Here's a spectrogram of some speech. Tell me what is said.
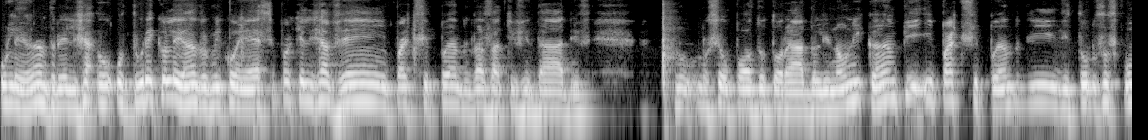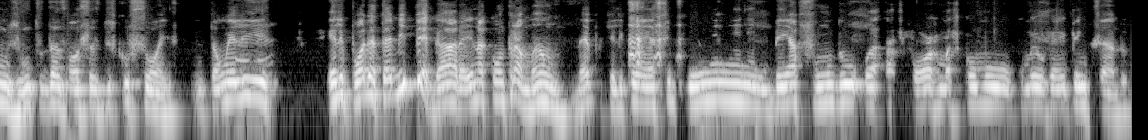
o Leandro, ele já, o, o duro é que o Leandro me conhece porque ele já vem participando das atividades no, no seu pós-doutorado ali na Unicamp e participando de, de todos os conjuntos das nossas discussões. Então, ele, uhum. ele pode até me pegar aí na contramão, né? porque ele conhece bem, bem a fundo as formas como, como eu venho pensando.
